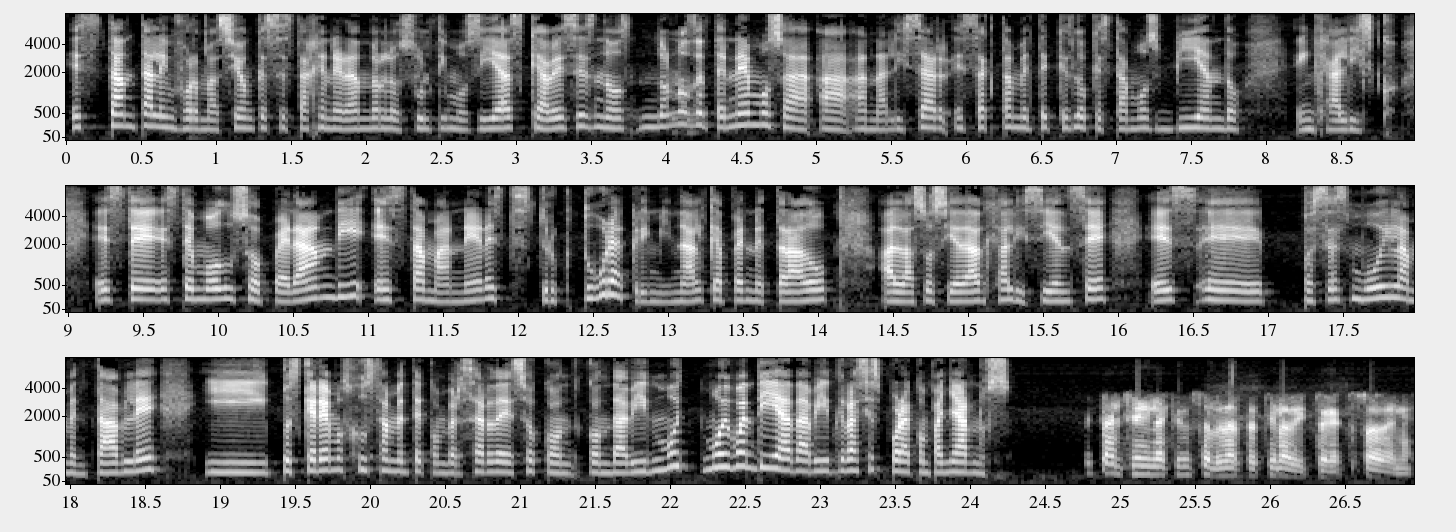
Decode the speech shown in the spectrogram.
es tanta la información que se está generando en los últimos días que a veces nos, no nos detenemos a, analizar exactamente qué es lo que estamos viendo en Jalisco. Este, este modus operandi, esta manera, esta estructura criminal que ha penetrado a la sociedad jalisciense es... Eh, pues es muy lamentable y pues queremos justamente conversar de eso con, con David. Muy, muy buen día, David. Gracias por acompañarnos. ¿Qué tal, Sheila? Quiero saludarte a ti, la Victoria, tus órdenes.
